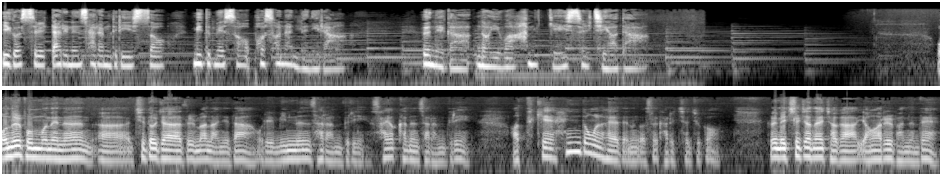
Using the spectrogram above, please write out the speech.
이것을 따르는 사람들이 있어 믿음에서 벗어났느니라. 은혜가 너희와 함께 있을지어다. 오늘 본문에는 어, 지도자들만 아니라 우리 믿는 사람들이 사역하는 사람들이 어떻게 행동을 해야 되는 것을 가르쳐 주고 그 며칠 전에 제가 영화를 봤는데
